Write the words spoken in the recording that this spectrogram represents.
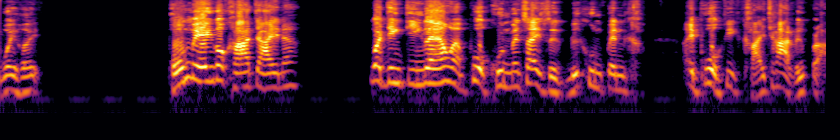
ไว้ยเฮ้ย ผมเองก็คาใจนะ ว่าจริง ๆ แล้วอะพวกคุณเป็นไส้ศึก หรือคุณเป็นไอ้พวกที่ขายชาติหรือเปล่า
